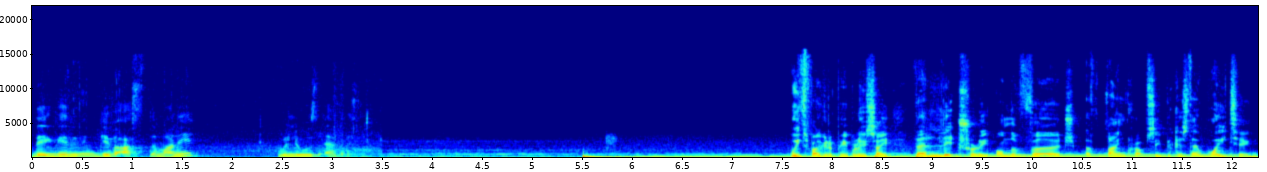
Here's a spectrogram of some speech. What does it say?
they didn't give us the money, we lose everything. We've spoken to people who say they're literally on the verge of bankruptcy because they're waiting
